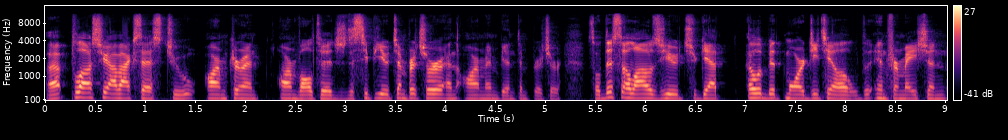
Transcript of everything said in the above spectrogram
Uh, plus, you have access to ARM current, ARM voltage, the CPU temperature, and ARM ambient temperature. So this allows you to get a little bit more detailed information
